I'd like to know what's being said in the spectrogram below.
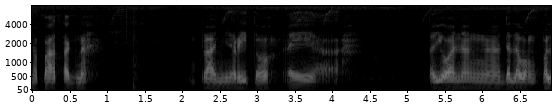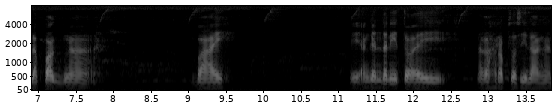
napatag na plano niya rito ay ah, tayuan ng ah, dalawang palapag na bahay. Eh, ang ganda nito ay nakaharap sa silangan.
